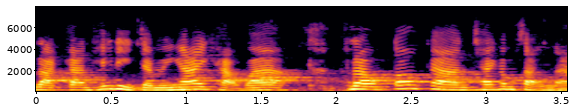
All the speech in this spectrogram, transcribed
หลักการเทคนิคจะไม่ง่ายค่ะว่า เราต้องการใช้คำสั่งไหน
